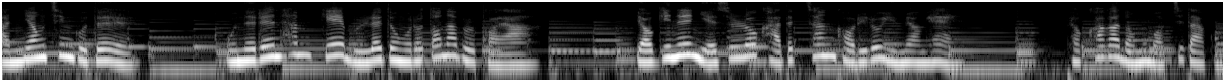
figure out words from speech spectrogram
안녕 친구들. 오늘은 함께 물레동으로 떠나볼 거야. 여기는 예술로 가득 찬 거리로 유명해. 벽화가 너무 멋지다고.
